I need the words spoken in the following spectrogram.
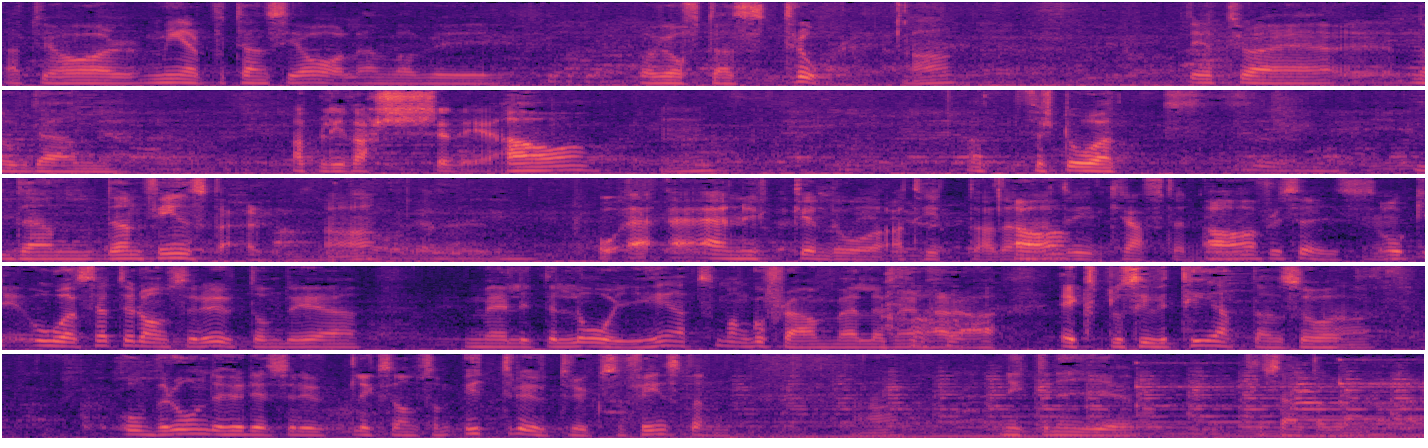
att vi har mer potential än vad vi, vad vi oftast tror. Ja. Det tror jag är nog den... Att bli varse det? Ja. Mm. Att förstå att den, den finns där. Ja. Och är, nyckeln då att hitta den ja. här drivkraften? Ja, precis. Mm. Och oavsett hur de ser ut, om det är med lite lojhet som man går fram eller med den här explosiviteten så ja. oberoende hur det ser ut liksom som yttre uttryck så finns den ja. 99 procent av den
